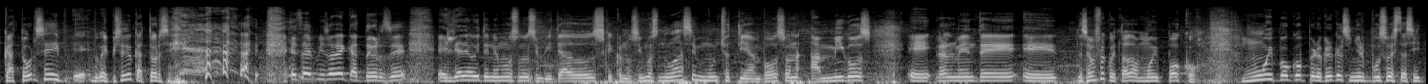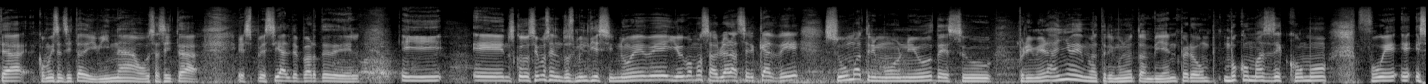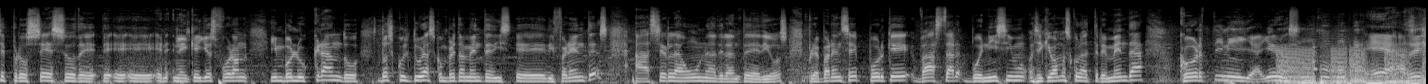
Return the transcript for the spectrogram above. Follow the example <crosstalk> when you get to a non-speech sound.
14, eh, episodio 14. <laughs> <laughs> Este episodio 14. El día de hoy tenemos unos invitados que conocimos no hace mucho tiempo. Son amigos eh, realmente. eh, nos hemos frecuentado muy poco. Muy poco, pero creo que el Señor puso esta cita, como dicen, cita divina o esa cita especial de parte de Él. Y eh, nos conocimos en el 2019 y hoy vamos a hablar acerca de su matrimonio, de su primer año de matrimonio también, pero un, poco más de cómo fue eh, ese proceso en el que ellos fueron involucrando dos culturas completamente dis- eh, diferentes a hacer la una delante de Dios. Prepárense porque va a estar buenísimo, así que vamos con la tremenda cortinilla. Y así, <laughs> eh, así.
